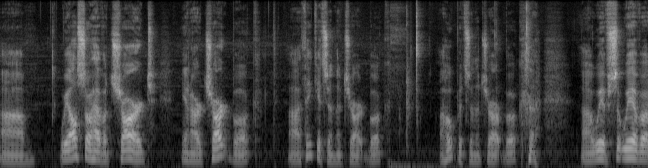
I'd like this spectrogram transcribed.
Um, we also have a chart in our chart book. I think it's in the chart book. I hope it's in the chart book. Uh, we have we have a,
